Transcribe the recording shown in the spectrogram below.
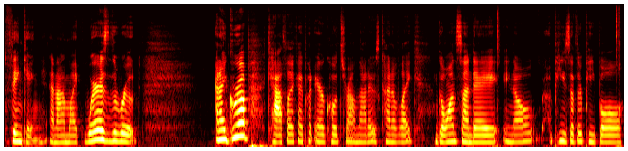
thinking and I'm like, where's the root? and I grew up Catholic. I put air quotes around that. It was kind of like go on Sunday, you know, appease other people.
